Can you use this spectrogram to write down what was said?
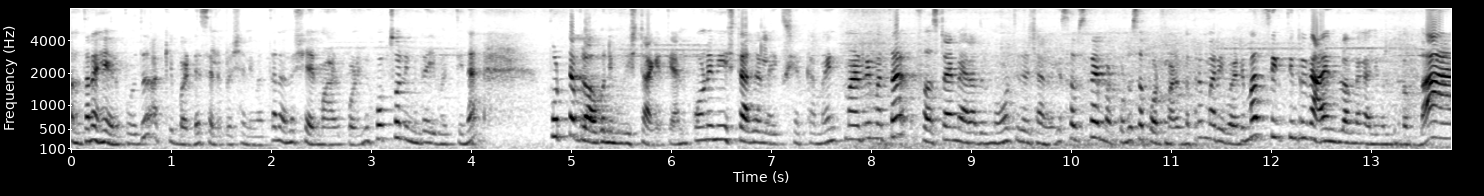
ಅಂತಲೇ ಹೇಳ್ಬೋದು. ಅಕ್ಕಿ ಬರ್ಡೇ ಸೆಲೆಬ್ರೇಷನ್ ಇವತ್ತು ನಾನು ಶೇರ್ ಮಾಡ್ಕೊಂಡಿದ್ದೀನಿ ಹೋಪ್ಸೋ ನಿಮ್ಗೆ ಇವತ್ತಿನ ಪುಟ್ಟ ಬ್ಲಾಗು ನಿಮ್ಗೆ ಇಷ್ಟ ಆಗುತ್ತೆ ಅಂದ್ಕೊಂಡಿನಿ ಇಷ್ಟ ಆದರೆ ಲೈಕ್ ಶೇರ್ ಕಮೆಂಟ್ ಮಾಡಿರಿ ಮತ್ತು ಫಸ್ಟ್ ಟೈಮ್ ಯಾರಾದರೂ ನೋಡ್ತಿದ್ರೆ ಚಾನಲ್ಗೆ ಸಬ್ಸ್ಕ್ರೈಬ್ ಮಾಡಿಕೊಂಡು ಸಪೋರ್ಟ್ ಮಾಡಿ ಮಾತ್ರ ಮರಿಬೇಡಿ ಮತ್ತು ಸಿಗ್ತೀನಿ ರೀ ನಾಳೆ ಬ್ಲಾಗ್ನಾಗ ಅಲ್ಲಿವರೆಗೂ. ಬಾಯ್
